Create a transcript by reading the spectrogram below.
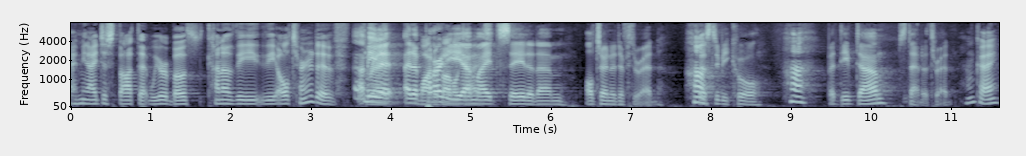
I mean, I just thought that we were both kind of the the alternative. I mean, at, at a party, I might say that I'm alternative thread, Huh. just to be cool. Huh. But deep down, standard thread. Okay.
